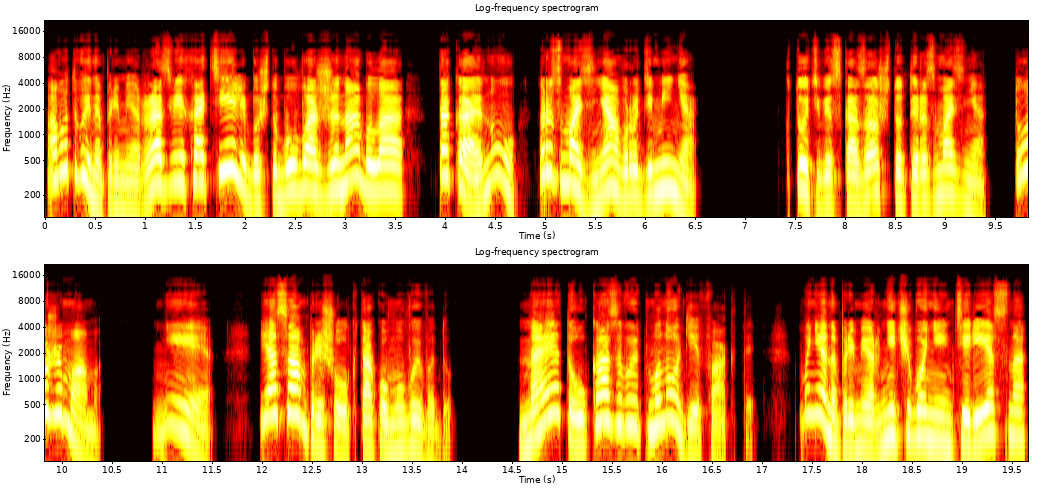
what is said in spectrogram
А вот вы, например, разве хотели бы, чтобы у вас жена была такая, ну, размазня вроде меня? Кто тебе сказал, что ты размазня? Тоже мама? Не, я сам пришел к такому выводу. На это указывают многие факты. Мне, например, ничего не интересно,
